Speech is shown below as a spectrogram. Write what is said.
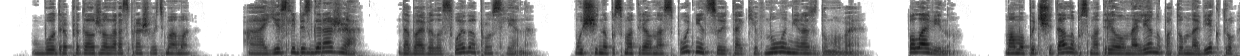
— бодро продолжала расспрашивать мама. «А если без гаража?» — добавила свой вопрос Лена. Мужчина посмотрел на спутницу и так кивнула, не раздумывая. «Половину». Мама подсчитала, посмотрела на Лену, потом на Вектру,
